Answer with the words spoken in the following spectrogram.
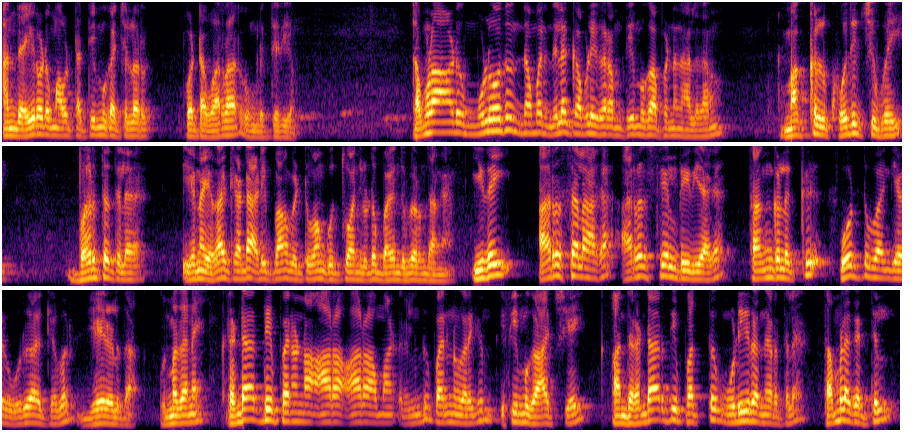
அந்த ஈரோடு மாவட்ட திமுக சிலர் போட்ட வரலாறு உங்களுக்கு தெரியும். தமிழ்நாடு முழுவதும் இந்த மாதிரி நிலக்கபலீகரம் திமுக பண்ணனால தான் மக்கள் கொதிச்சு போய் வருத்தத்தில் ஏன்னா எதாவது கேட்டால் அடிப்பான் வெட்டுவான் குத்துவான்னு சொல்லிட்டு பயந்து போயிருந்தாங்க. இதை அரசலாக அரசியல் ரீதியாக தங்களுக்கு ஓட்டு வங்கியாக உருவாக்கியவர் ஜெயலலிதா. உண்மைதானே? ரெண்டாயிரத்தி பதினொன்று ஆறாம் ஆறாம் ஆண்டிலிருந்து பதினொன்று வரைக்கும் திமுக ஆட்சியை அந்த ரெண்டாயிரத்தி பத்து முடிகிற நேரத்தில் தமிழகத்தில்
